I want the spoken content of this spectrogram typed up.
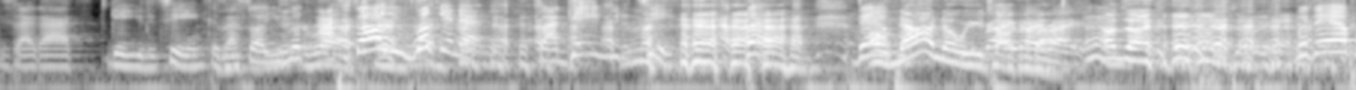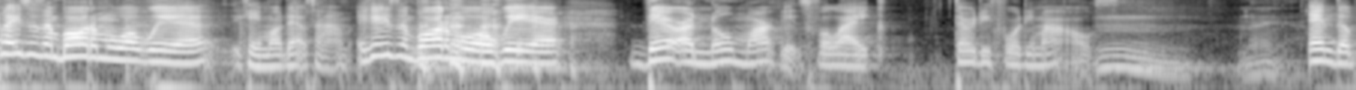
it's like i gave you the tea because i saw you mm-hmm. look i saw you looking at me so i gave you the tea but there Oh, are now I know what you're Right, talking right, about. right. I'm sorry. I'm sorry. but there are places in Baltimore where it came out that time. It came in Baltimore where there are no markets for like 30, 40 miles. Mm. And the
